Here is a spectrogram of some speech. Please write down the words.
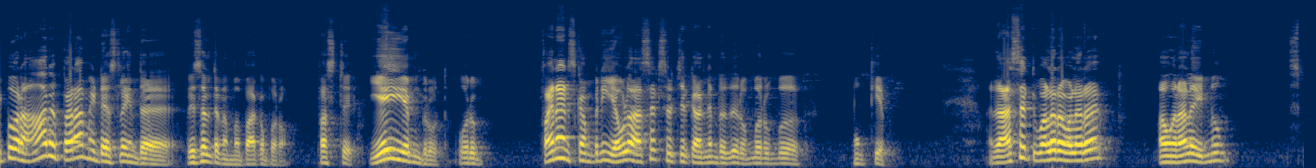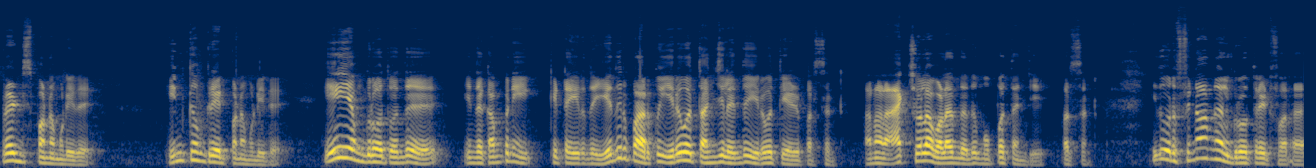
இப்போ ஒரு ஆறு பேராமீட்டர்ஸில் இந்த ரிசல்ட்டை நம்ம பார்க்க போகிறோம் ஃபஸ்ட்டு ஏஇஎம் க்ரோத் ஒரு ஃபைனான்ஸ் கம்பெனி எவ்வளோ அசெட்ஸ் வச்சுருக்காங்கன்றது ரொம்ப ரொம்ப முக்கியம். அந்த அசெட் வளர வளர அவங்களால இன்னும் ஸ்ப்ரெட்ஸ் பண்ண முடியுது. இன்கம் கிரியேட் பண்ண முடியுது. ஏஎம் க்ரோத் வந்து இந்த கம்பெனி கிட்ட இருந்த எதிர்பார்ப்பு இருபத்தஞ்சிலேருந்து இருபத்தி ஏழு பர்சன்ட் ஆனால் ஆக்சுவலாக வளர்ந்தது முப்பத்தஞ்சு பர்சன்ட் இது ஒரு phenomenal growth rate for a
